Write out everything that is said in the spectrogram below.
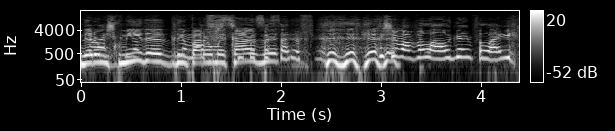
Deram-me comida, não limparam uma casa. Eu chamava lá alguém para lá ir.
